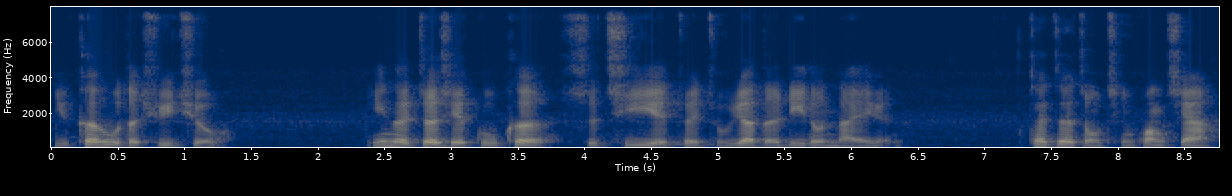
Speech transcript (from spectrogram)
与客户的需求，因为这些顾客是企业最主要的利润来源。在这种情况下，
